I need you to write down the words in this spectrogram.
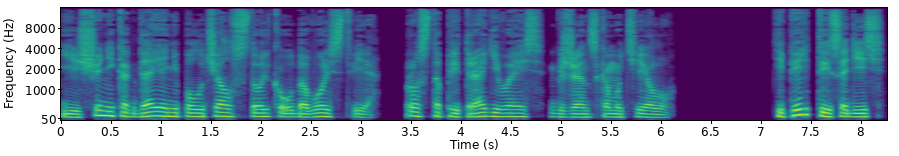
Еще никогда я не получал столько удовольствия, просто притрагиваясь к женскому телу. Теперь ты садись».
